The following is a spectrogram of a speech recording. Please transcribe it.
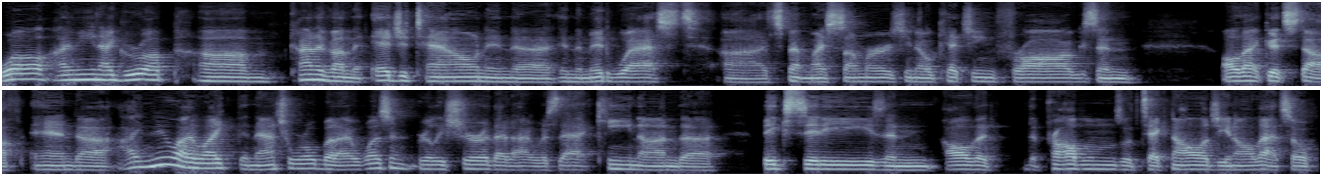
Well, I mean, I grew up um, kind of on the edge of town in uh, in the Midwest. Uh, I spent my summers, you know, catching frogs and all that good stuff. And uh, I knew I liked the natural world, but I wasn't really sure that I was that keen on the big cities and all the, the problems with technology and all that. So,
